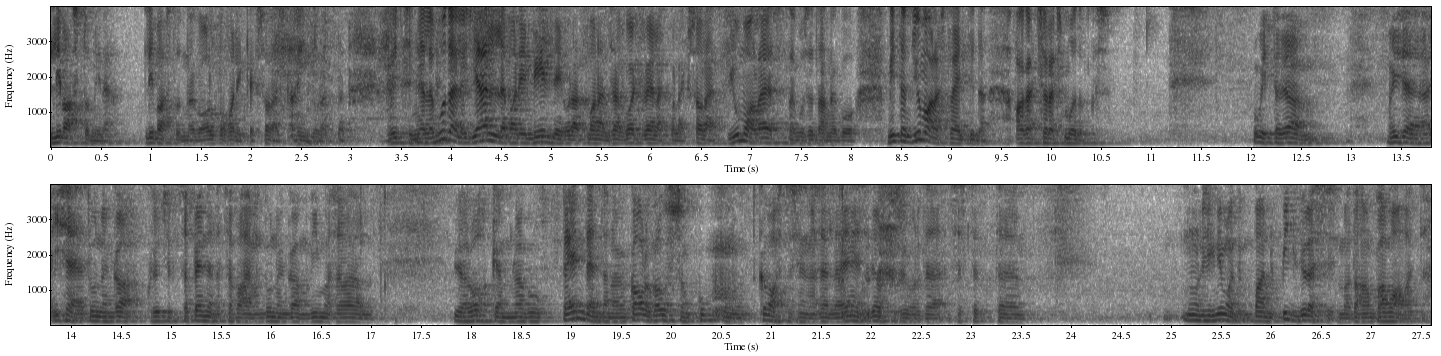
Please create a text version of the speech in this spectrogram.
libastumine, libastud nagu alkohoolik, eks ole, et ai kurat, et võtsin jälle pudeli, jälle panin pildi, kurat, ma olen seal golfiväljakul, eks ole, et jumala eest nagu seda nagu, mitte ainult jumala eest vältida, aga et see oleks mõõdukas. huvitav ja ma ise, ise tunnen ka, kui sa ütlesid, et sa pendeldad seal vahel, ma tunnen ka viimasel ajal üha rohkem nagu pendeldan, aga kaalukauss on kukkunud kõvasti sinna selle eneseteostuse juurde, sest et äh,. mul on isegi niimoodi, ma panen pildid üles, siis ma tahan ka maha võtta.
